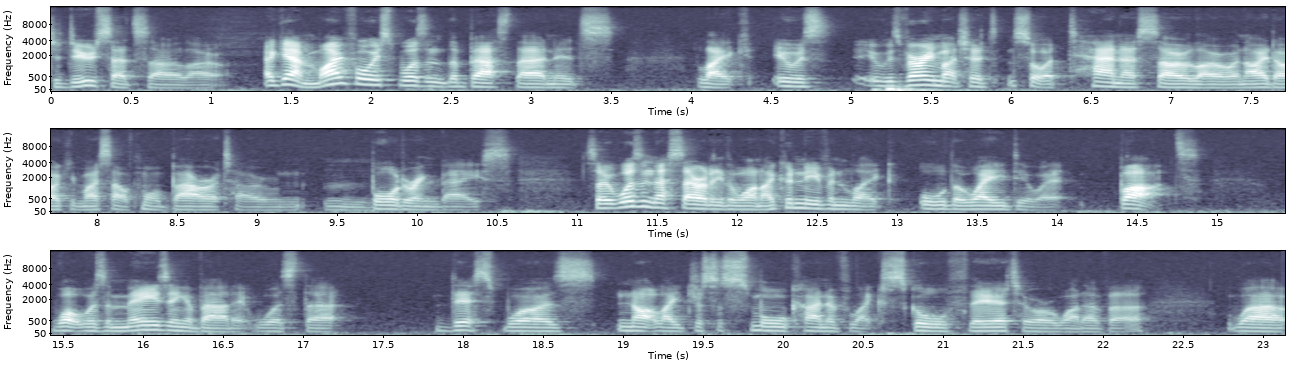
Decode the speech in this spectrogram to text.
to do said solo. Again, my voice wasn't the best then. It's like it was it was very much a sort of tenor solo and I'd argue myself more baritone mm. bordering bass so it wasn't necessarily the one I couldn't even like all the way do it but what was amazing about it was that this was not like just a small kind of like school theater or whatever where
